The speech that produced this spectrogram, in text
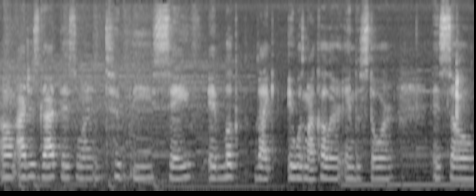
um, I just got this one to be safe. It looked like it was my color in the store. And so,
